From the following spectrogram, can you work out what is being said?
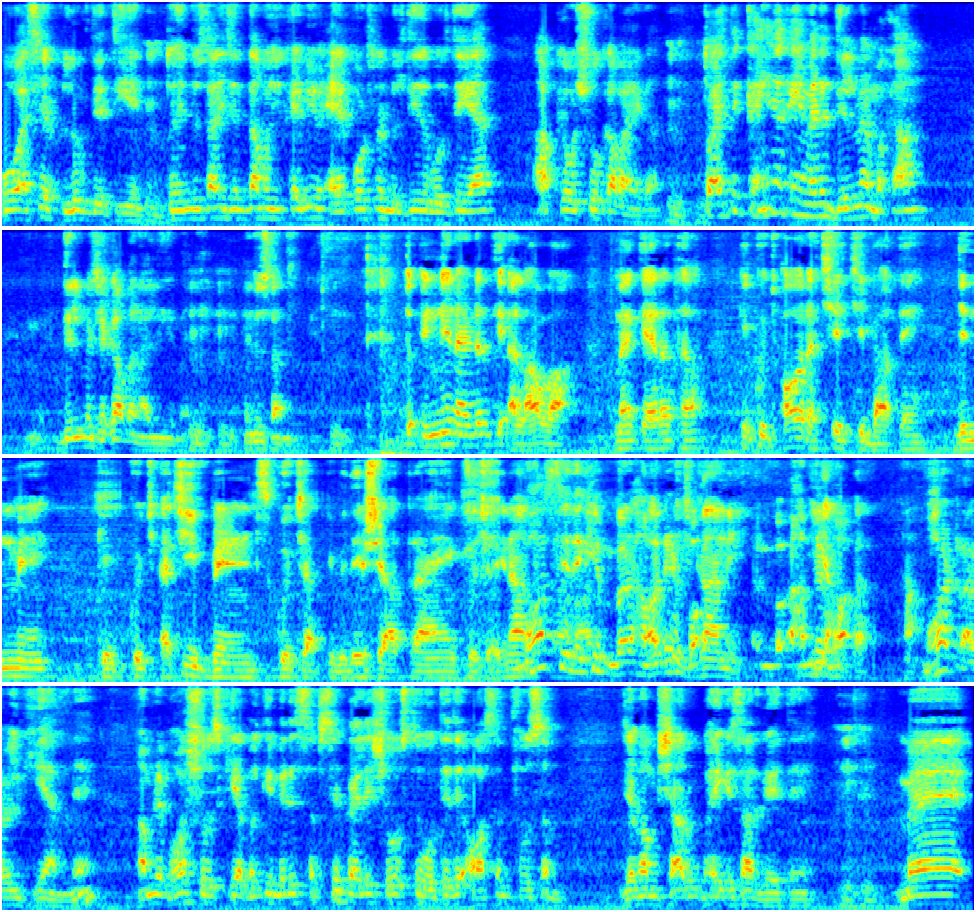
वो ऐसे लुक देती है। तो हिंदुस्तानी जनता मुझे कभी एयरपोर्ट पर मिलती है तो बोलते हैं यार आपका वो शो कब आएगा? तो आई थिंक कहीं ना कहीं मैंने दिल में मकाम दिल में जगह बना ली है मैंने हिंदुस्तान तो इंडियन आइडल के अलावा मैं कह रहा था कि कुछ और अच्छी अच्छी बातें जिनमें कि कुछ अचीवमेंट्स कुछ आपकी विदेश यात्राएँ कुछ इनाम बहुत से देखिए बहुत- गाने हमने बहुत हाँ। बहुत ट्रैवल किया हमने। हमने बहुत शोज़ किया बल्कि मेरे सबसे पहले शोज़ तो होते थे औसम फूसम जब हम शाहरुख भाई के साथ गए थे। मैं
